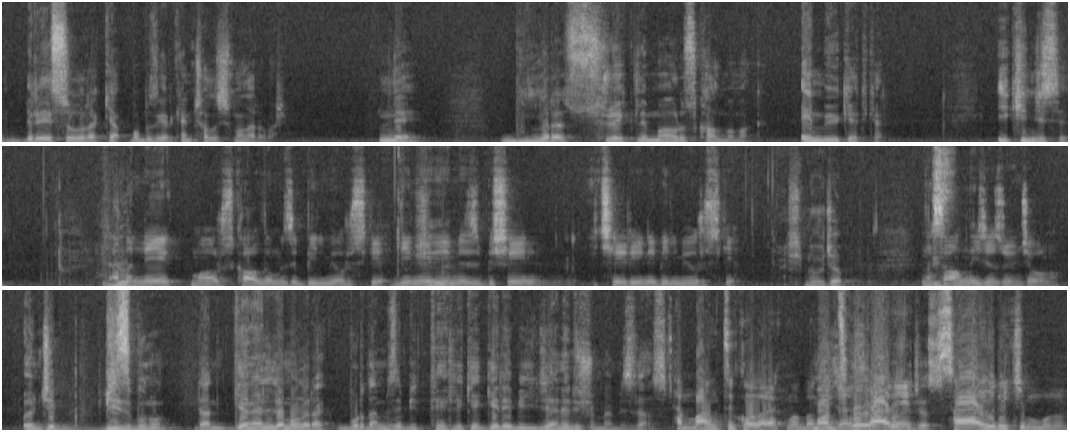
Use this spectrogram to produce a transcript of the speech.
bireysel olarak yapmamız gereken çalışmalar var. Ne? Bunlara sürekli maruz kalmamak. En büyük etken. İkincisi Ama neye maruz kaldığımızı bilmiyoruz ki. Dinlediğimiz bir şeyin içeriğini bilmiyoruz ki. şimdi hocam Nasıl anlayacağız önce onu? önce biz bunun yani genellem olarak buradan bize bir tehlike gelebileceğini düşünmemiz lazım. Ha, mantık olarak mı bakacağız? Mantık olarak yani bakacağız. sahibi kim bunun?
